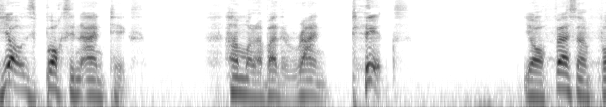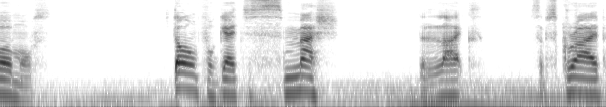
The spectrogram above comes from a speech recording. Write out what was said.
Yo, it's boxing antics. I'm all about the rantics. Yo, first and foremost, don't forget to smash the likes, subscribe,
